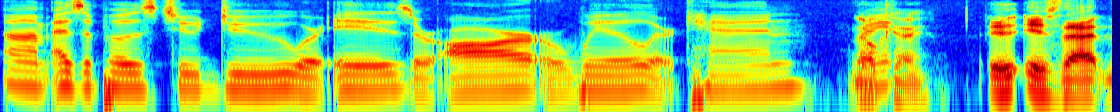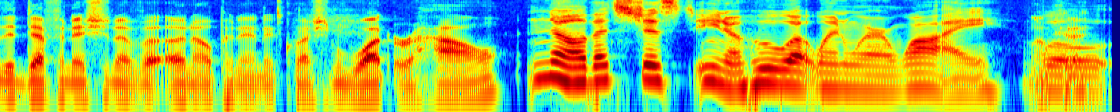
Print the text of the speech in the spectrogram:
um, as opposed to do or is or are or will or can. right? Okay. Is that the definition of an open-ended question? What or how? No, that's just you know who, what, when, where, why Okay. will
